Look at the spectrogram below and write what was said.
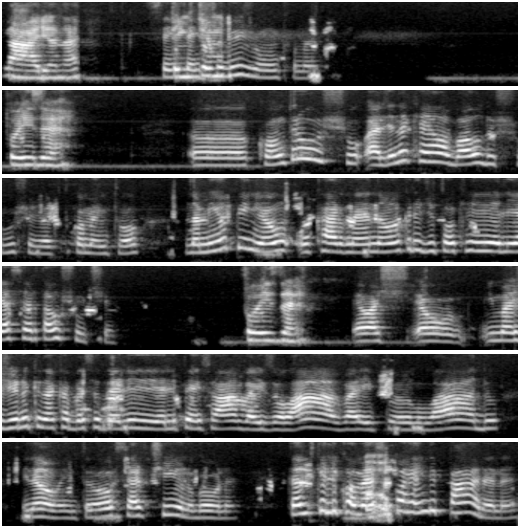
na área, né? Sim, tem, tem que subir junto, né? Pois é. Uh, contra o Chu, ali naquela bola do Xuxa, já que tu comentou, na minha opinião, o Carné não acreditou que ele ia acertar o chute. Pois é. Eu, acho, eu imagino que na cabeça dele ele pensou, ah, vai isolar, vai pelo lado. E não, entrou certinho no gol, né? Tanto que ele começa correndo e para, né?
